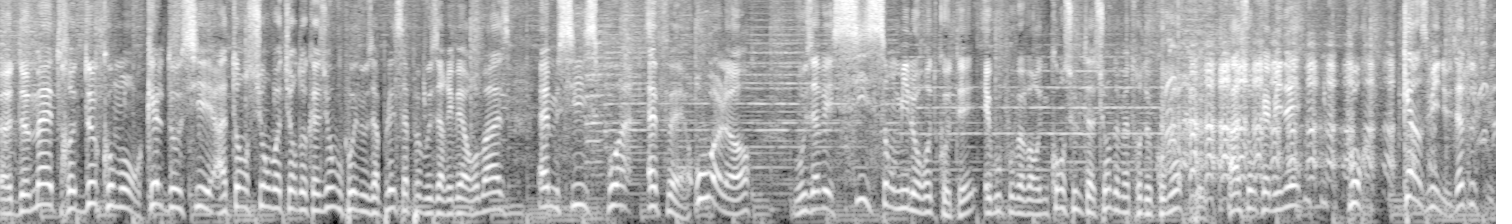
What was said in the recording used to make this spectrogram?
euh, de Maître de Comont. Quel dossier? Attention, voiture d'occasion. Vous pouvez nous appeler. Ça peut vous arriver à m6.fr. Ou alors, vous avez 600 000 euros de côté et vous pouvez avoir une consultation de Maître de Comont à son cabinet pour 15 minutes. À tout de suite.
